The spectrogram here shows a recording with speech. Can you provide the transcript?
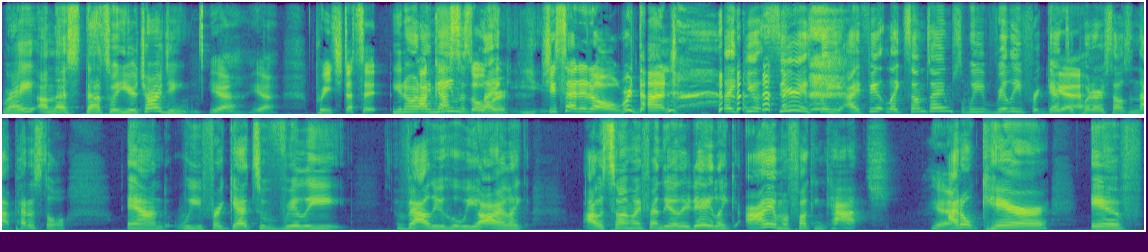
right? Unless that's what you're charging. Yeah, yeah. Preach. That's it. You know what I mean? Podcast is over. Like, you- she said it all. We're done. like you seriously i feel like sometimes we really forget Yeah. to put ourselves in that pedestal and we forget to really value who we are like i was telling my friend the other day like i am a fucking catch yeah. i don't care if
